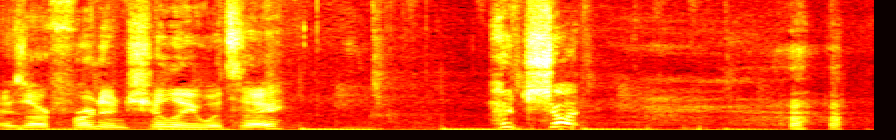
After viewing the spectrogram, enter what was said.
As our friend in Chile would say, headshot!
